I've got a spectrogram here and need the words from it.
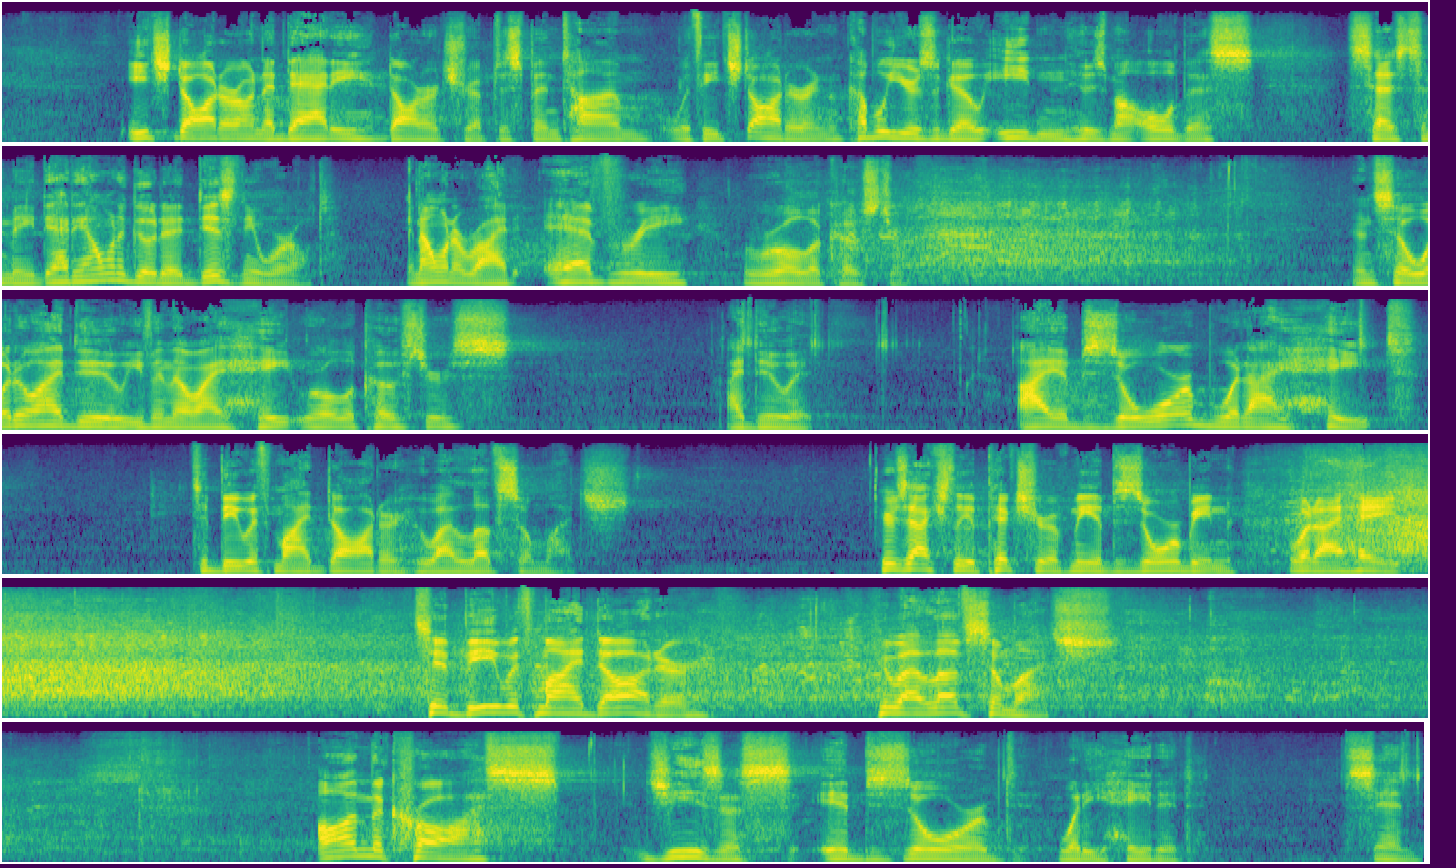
each daughter on a daddy daughter trip to spend time with each daughter. And a couple years ago, Eden, who's my oldest, says to me, Daddy, I want to go to Disney World and I want to ride every roller coaster. and so, what do I do, even though I hate roller coasters? I do it. I absorb what I hate to be with my daughter who I love so much. Here's actually a picture of me absorbing what I hate to be with my daughter who I love so much. On the cross, Jesus absorbed what he hated sin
